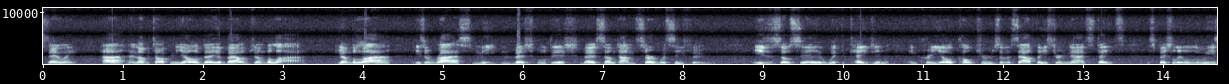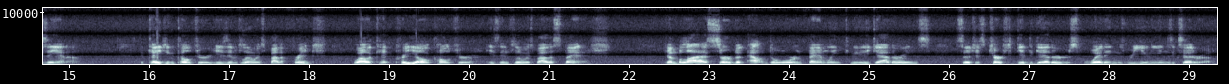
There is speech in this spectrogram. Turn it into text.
Stanley. Hi, and I'll be talking to y'all today about jambalaya. Jambalaya is a rice, meat, and vegetable dish that is sometimes served with seafood. It is associated with the Cajun and Creole cultures of the southeastern United States, especially in Louisiana. The Cajun culture is influenced by the French, while the Creole culture is influenced by the Spanish. Jambalaya is served at outdoor and family and community gatherings such as church get-togethers, weddings, reunions, etc.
